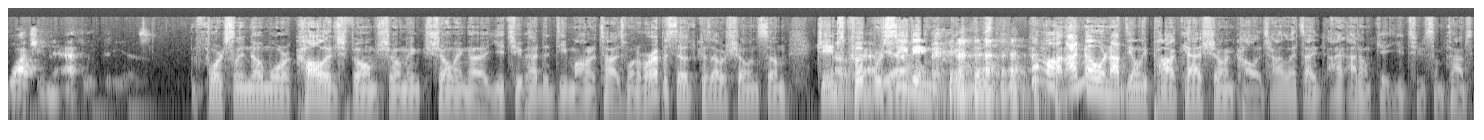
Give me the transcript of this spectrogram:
watching the athlete Unfortunately, no more college film showing. Showing uh, YouTube had to demonetize one of our episodes because I was showing some James oh, Cook crap, receiving. Yeah. Come on, I know we're not the only podcast showing college highlights. I, I, I don't get YouTube sometimes.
